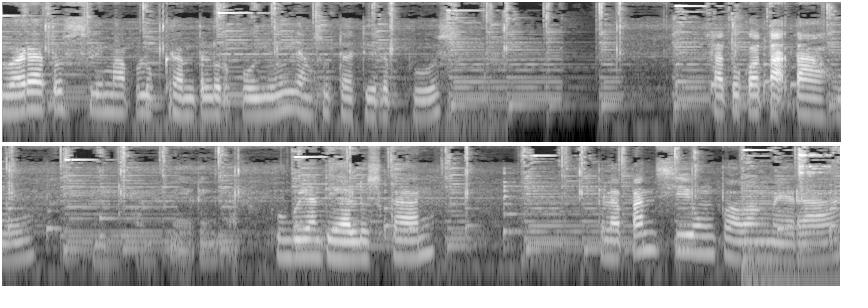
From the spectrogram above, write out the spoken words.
...250 gram telur puyuh yang sudah direbus satu kotak tahu. Bumbu yang dihaluskan. 8 siung bawang merah.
